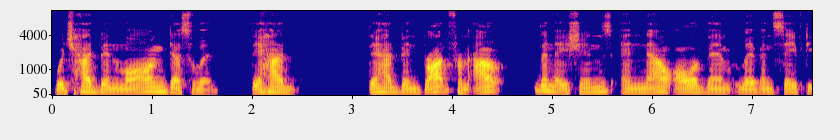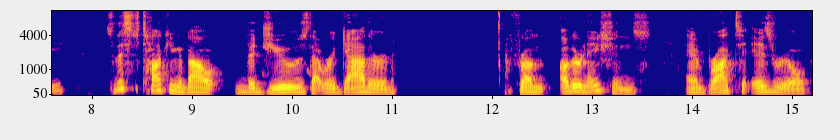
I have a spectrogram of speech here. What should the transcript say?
which had been long desolate. They had they had been brought from out the nations, and now all of them live in safety. So, this is talking about the Jews that were gathered from other nations and brought to Israel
